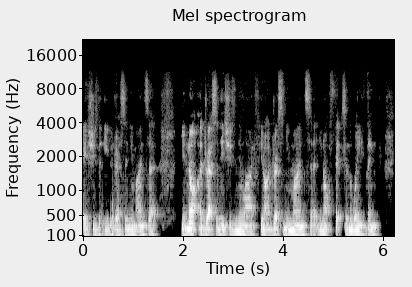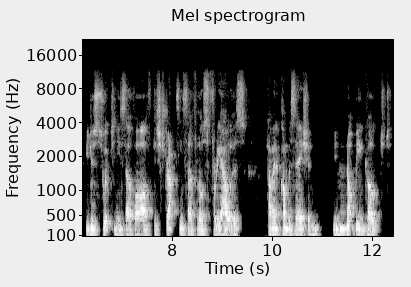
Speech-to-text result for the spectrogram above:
issues that you need addressing in your mindset. You're not addressing the issues in your life. You're not addressing your mindset. You're not fixing the way you think. You're just switching yourself off, distracting yourself for those three hours, having a conversation. You're not being coached.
